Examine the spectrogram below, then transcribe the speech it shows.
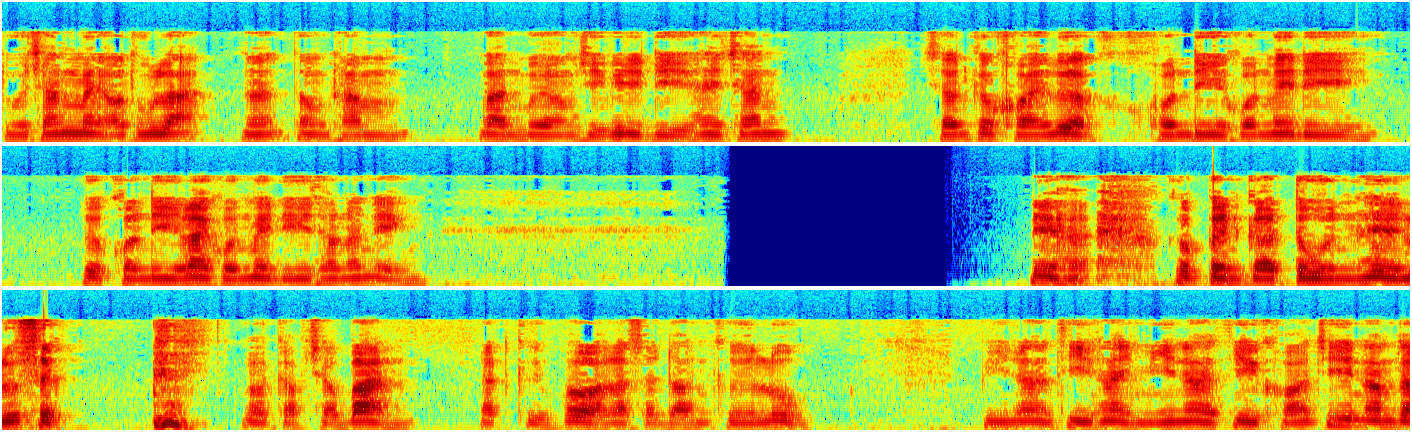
ตัวฉันไม่เอาธุระนะต้องทำบ้านเมืองชีวิตดีๆให้ฉันฉันก็คอยเลือกคนดีคนไม่ดี เลือกคนดีไล่คนไม่ดีเท่านั้นเองเนี่ยฮะก็เป็นการ์ตูนให้รู้สึกว่ากับชาวบ้านรัฐคือพ่อรัษฎรคือลูก มีหน้าที่ให้มีหน้าที่ขอชี้นำต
